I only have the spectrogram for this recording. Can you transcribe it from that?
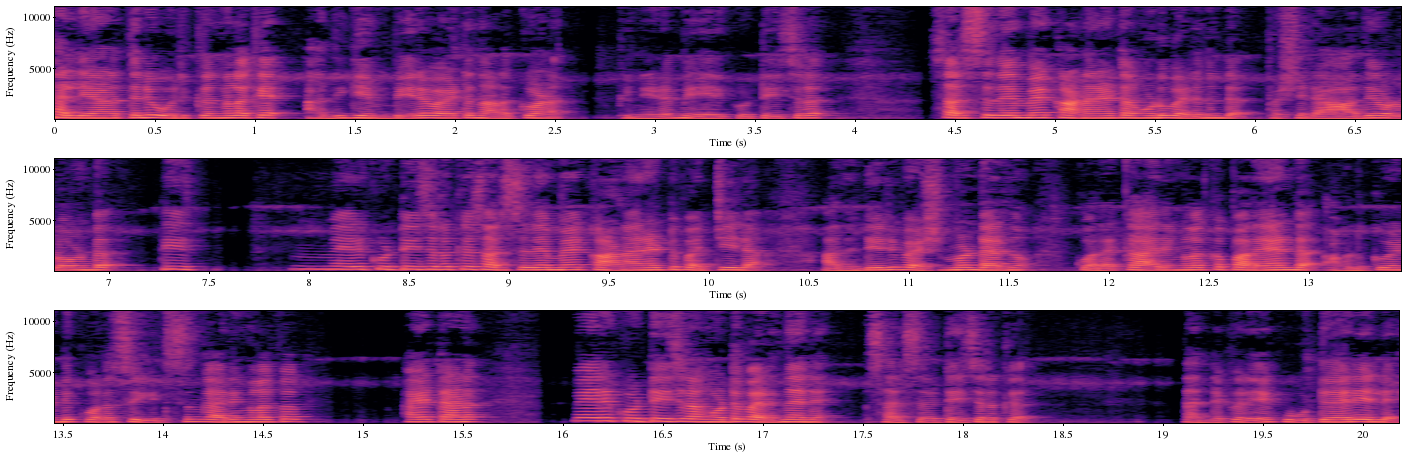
കല്യാണത്തിന്റെ ഒരുക്കങ്ങളൊക്കെ അതിഗംഭീരമായിട്ട് നടക്കുവാണ്. പിന്നീട് മേരിക്കുട്ടി സരസ്വതിയമ്മയെ കാണാനായിട്ട് അങ്ങോട്ട് വരുന്നുണ്ട്. പക്ഷെ രാധ ഉള്ളതുകൊണ്ട് മേരിക്കുട്ടി ടീച്ചർക്ക് സരസ്വതിയമ്മയെ കാണാനായിട്ട് പറ്റിയില്ല. അതിന്റെ ഒരു വിഷമം ഉണ്ടായിരുന്നു കുറെ കാര്യങ്ങളൊക്കെ പറയാണ്ട് അവൾക്ക് വേണ്ടി കുറെ സ്വീറ്റ്സും കാര്യങ്ങളൊക്കെ ആയിട്ടാണ് മേരിക്കുട്ടി ടീച്ചർ അങ്ങോട്ട് വരുന്നതന്നെ സരസ്വതി ടീച്ചർക്ക് തന്റെ പ്രിയ കൂട്ടുകാരിയല്ലേ?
